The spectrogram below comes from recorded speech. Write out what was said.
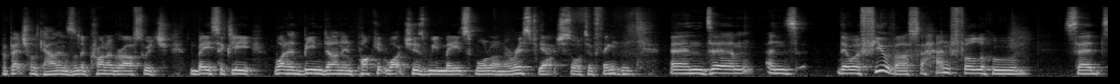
perpetual calendars and the chronographs, which basically what had been done in pocket watches we made smaller on a wristwatch sort of thing. And um, and there were a few of us, a handful, who said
